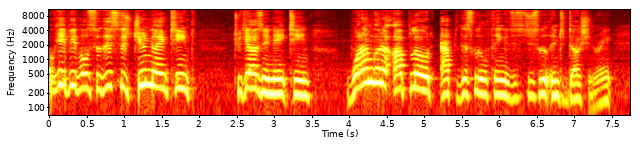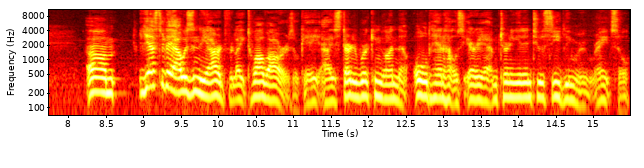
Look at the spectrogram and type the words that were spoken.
Okay, people, so this is June 19th, 2018. What I'm going to upload after this little thing is just, a little introduction, right? Um, yesterday I was in the yard for like 12 hours, okay? I started working on the old hen house area. I'm turning it into a seedling room, right? So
